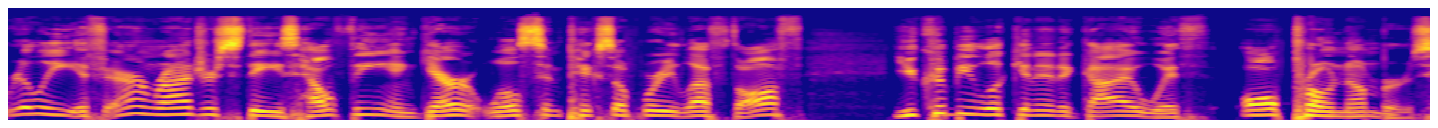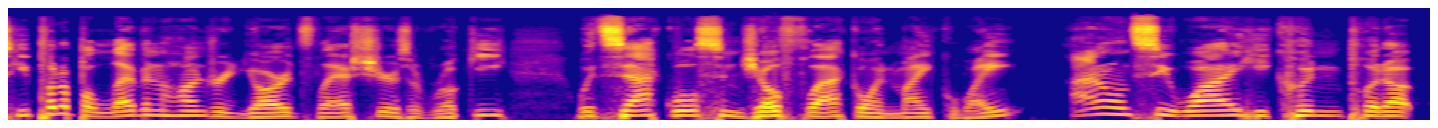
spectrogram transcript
Really, if Aaron Rodgers stays healthy and Garrett Wilson picks up where he left off, you could be looking at a guy with all pro numbers. He put up 1,100 yards last year as a rookie with Zach Wilson, Joe Flacco, and Mike White. I don't see why he couldn't put up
